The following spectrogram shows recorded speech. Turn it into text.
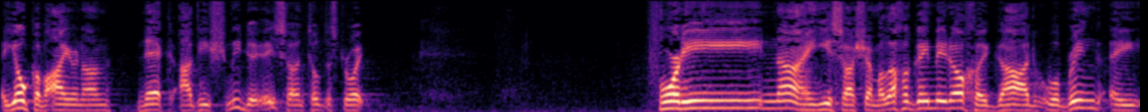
a yoke of iron on neck, Adi until destroyed. 49, Yisra Hashem, God will bring a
